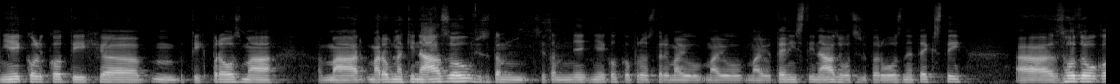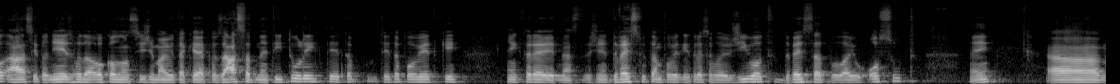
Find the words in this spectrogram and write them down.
niekoľko tých, tých próz má má, má rovnaký názov, že sú tam, sú tam nie, niekoľko prost, ktoré majú, majú, majú ten istý názov, hoci sú to rôzne texty. A, zhodou, asi to nie je zhoda okolností, že majú také ako zásadné tituly tieto, tieto poviedky. Niektoré, jedna, že dve sú tam poviedky, ktoré sa volajú život, dve sa volajú osud. Hej. A,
